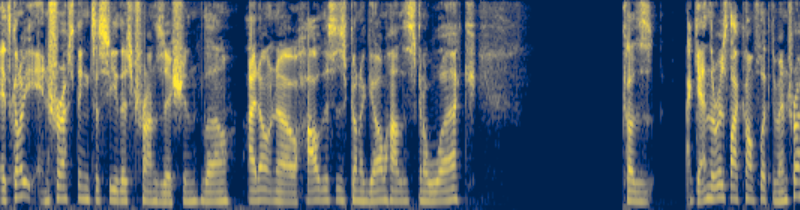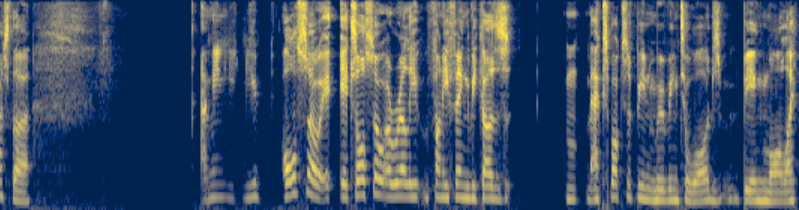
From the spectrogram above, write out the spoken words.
It's gonna be interesting to see this transition, though. I don't know how this is gonna go, how this is gonna work, because again, there is that conflict of interest there. I mean, you also it, it's also a really funny thing because Xbox have been moving towards being more like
